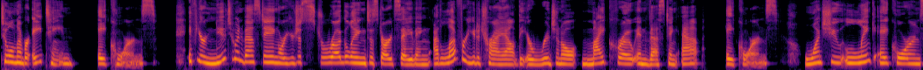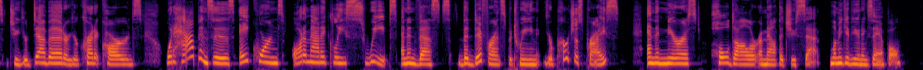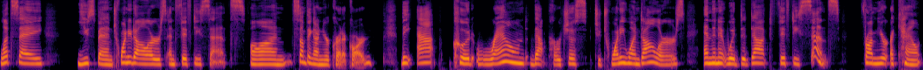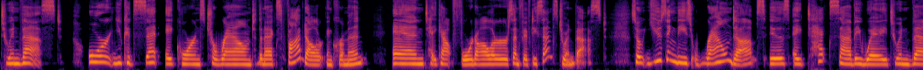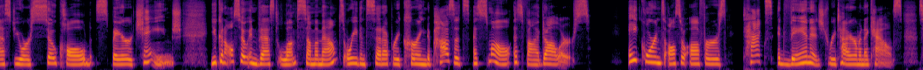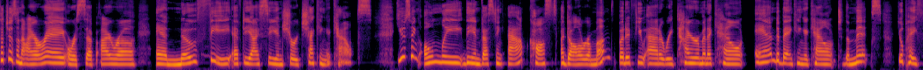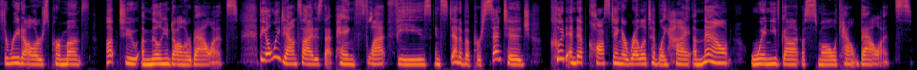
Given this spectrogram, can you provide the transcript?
Tool number 18, Acorns. If you're new to investing or you're just struggling to start saving, I'd love for you to try out the original micro investing app, Acorns. Once you link Acorns to your debit or your credit cards, what happens is Acorns automatically sweeps and invests the difference between your purchase price and the nearest whole dollar amount that you set. Let me give you an example. Let's say you spend $20.50 on something on your credit card. The app could round that purchase to $21 and then it would deduct 50 cents from your account to invest. Or you could set Acorns to round to the next $5 increment and take out $4.50 to invest. So using these roundups is a tech savvy way to invest your so-called spare change. You can also invest lump sum amounts or even set up recurring deposits as small as $5. Acorns also offers tax advantaged retirement accounts, such as an IRA or a SEP IRA, and no fee FDIC insured checking accounts. Using only the investing app costs a dollar a month, but if you add a retirement account and a banking account to the mix, you'll pay $3 per month up to a million dollar balance. The only downside is that paying flat fees instead of a percentage could end up costing a relatively high amount when you've got a small account balance.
